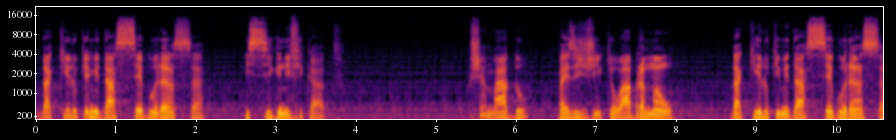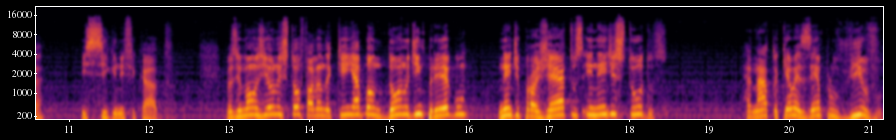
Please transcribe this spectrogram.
daquilo que me dá segurança e significado. O chamado vai exigir que eu abra mão daquilo que me dá segurança e significado. Meus irmãos, e eu não estou falando aqui em abandono de emprego, nem de projetos e nem de estudos. Renato aqui é um exemplo vivo,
